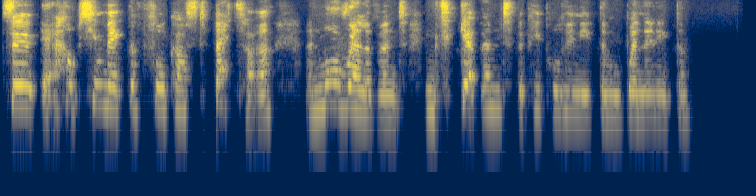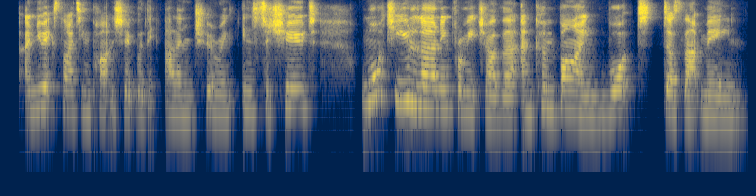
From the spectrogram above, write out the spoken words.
So it helps you make the forecast better and more relevant and to get them to the people who need them when they need them. A new exciting partnership with the Alan Turing Institute. What are you learning from each other and combined, what does that mean?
